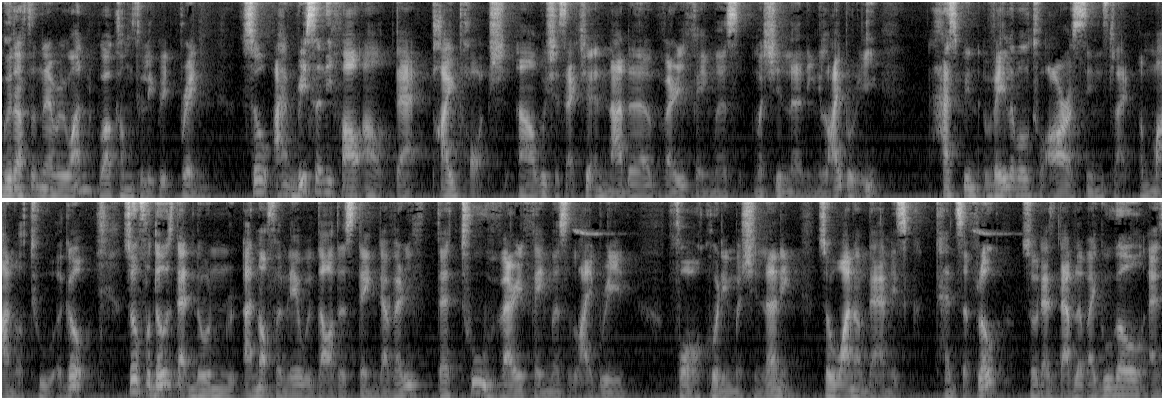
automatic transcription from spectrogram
Good afternoon, everyone. Welcome to Liquid Brain. So, I have recently found out that PyTorch, uh, which is actually another very famous machine learning library, has been available to R since like a month or two ago. So, for those that don't are not familiar with all this thing, they're very there are two very famous library for coding machine learning. So, one of them is TensorFlow. So that's developed by Google, and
